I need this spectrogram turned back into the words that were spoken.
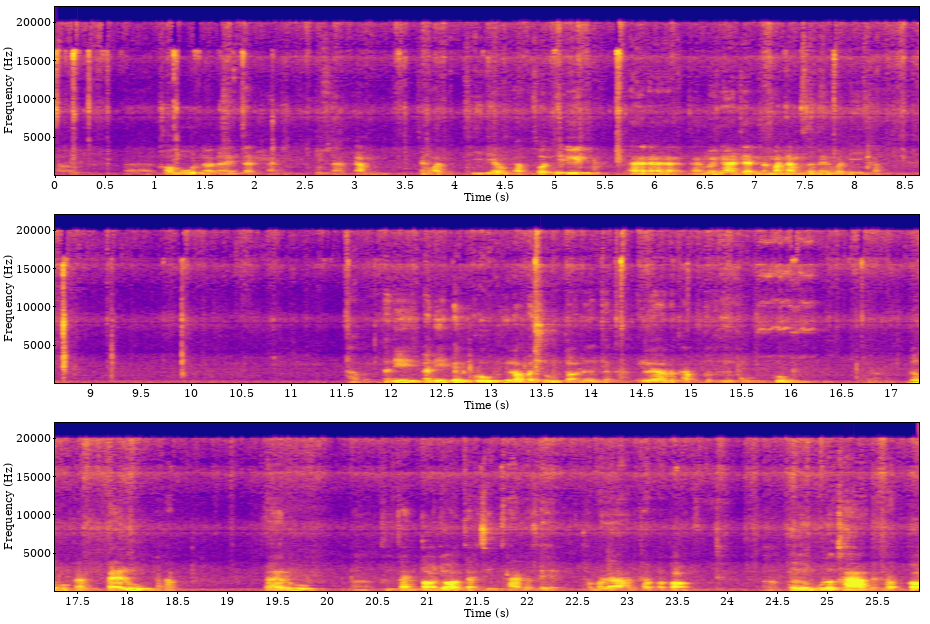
เราเอ่อข้อมูลเราได้จากทาง อุตสาหกรรมจังหวัดทีเดียวครับ ส่วนที่อื่นทางทางหน่วยงานจะมานำเสนอวันนี้ครับ ครับอันนี้อันนี้เป็นกลุ่มที่เราประชุมต่อเนื่องจากครั้งที่แล้วนะครับ ก็คือกลุ่มกลุ่มเอ่อเรื่องของการแปรรูปนะครับ แปรรูปเอ่อคือการต่อยอดจากสินค้าเกษตรธรรมดานะครับ แล้วก็เอ่อเพิ่มมูลค่านะครับ ก็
